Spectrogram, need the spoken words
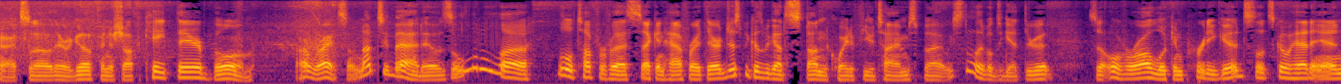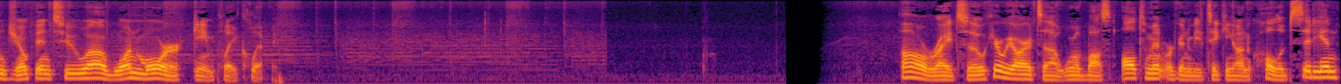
Alright, so there we go. Finish off Kate there. Boom. Alright, so not too bad. It was a little uh, little tougher for that second half right there, just because we got stunned quite a few times, but we still able to get through it. So overall, looking pretty good. So let's go ahead and jump into uh, one more gameplay clip. Alright, so here we are at uh, World Boss Ultimate. We're going to be taking on Cull Obsidian.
